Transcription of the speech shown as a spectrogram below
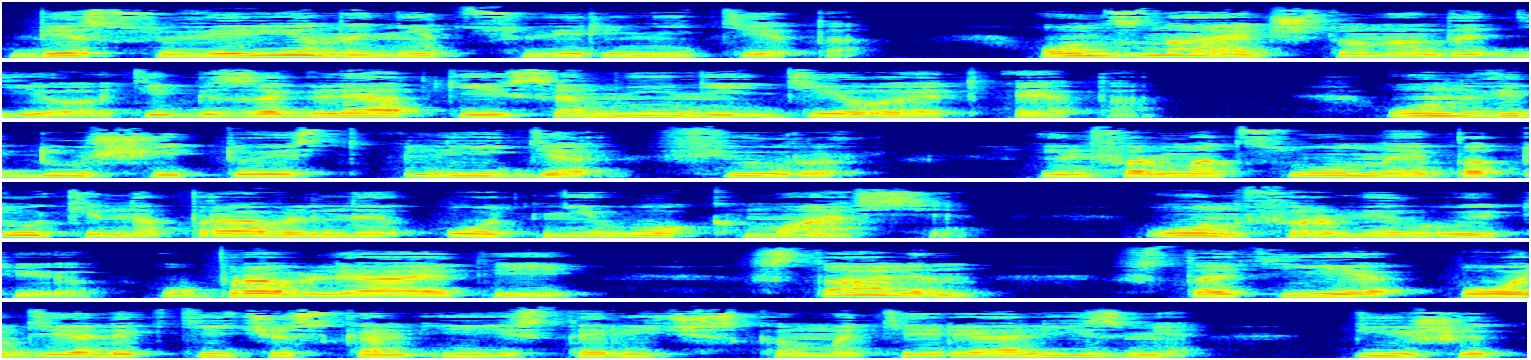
Без суверена нет суверенитета. Он знает, что надо делать, и без оглядки и сомнений делает это. Он ведущий, то есть лидер, фюрер. Информационные потоки направлены от него к массе. Он формирует ее, управляет ей. Сталин в статье о диалектическом и историческом материализме пишет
